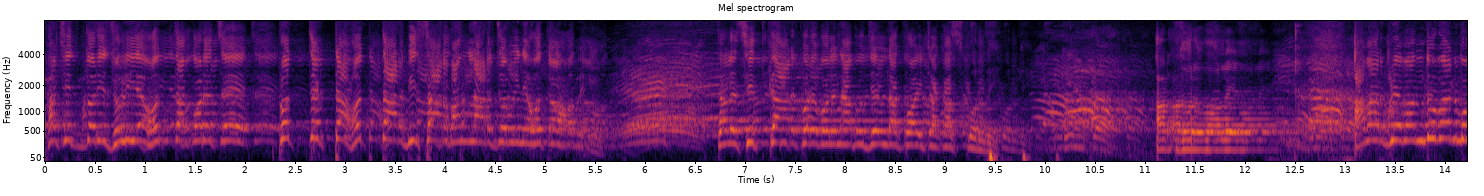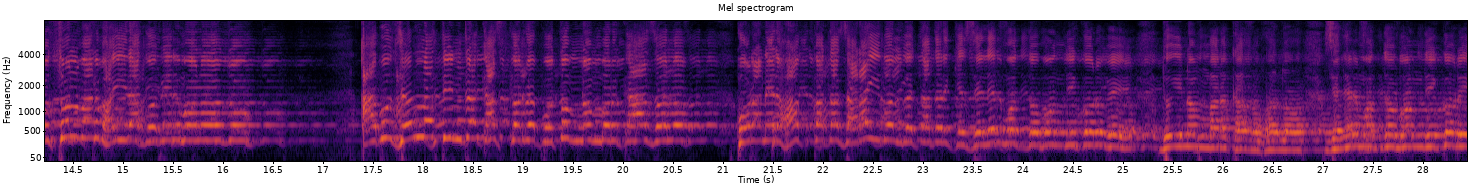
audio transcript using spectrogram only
ফাঁসির দড়ি ঝুলিয়ে হত্যা করেছে, প্রত্যেকটা হত্যার বিচার বাংলার জমিনে হতে হবে। তাহলে চিৎকার করে বলেন, আবু জেলটা কয়টা কাজ করবে? আমার বন্ধুগণ, মুসলমান ভাইরা, গভীর মনোযোগ। আবু জেল্লা তিনটা কাজ করবে। প্রথম নম্বর কাজ হলো কোরআনের হক কথা যারাই বলবে তাদেরকে জেলের মধ্যে বন্দি করবে। দুই নম্বর কাজ হলো, জেলের মধ্যে বন্দি করে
